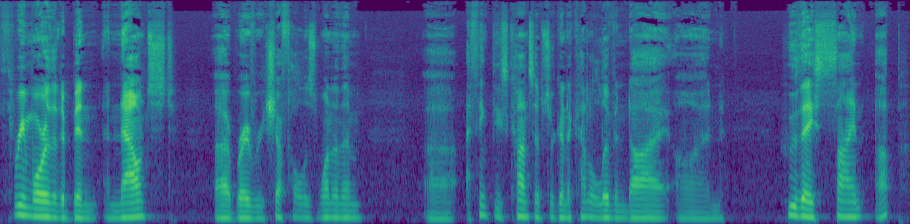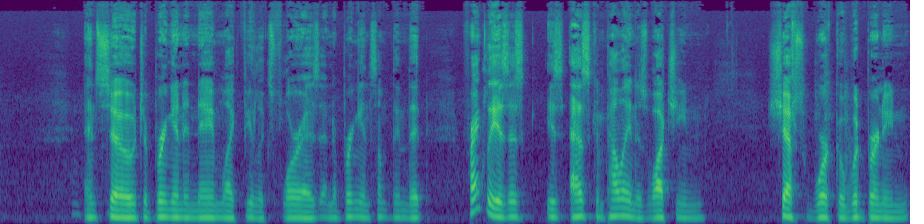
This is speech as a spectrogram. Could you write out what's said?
three more that have been announced. Uh, Bravery Chef Hall is one of them. Uh, I think these concepts are going to kind of live and die on who they sign up. And so to bring in a name like Felix Flores and to bring in something that frankly is as is as compelling as watching chefs work a wood burning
